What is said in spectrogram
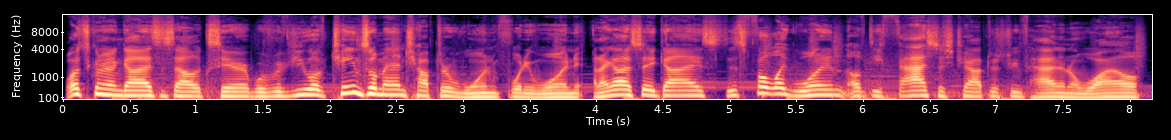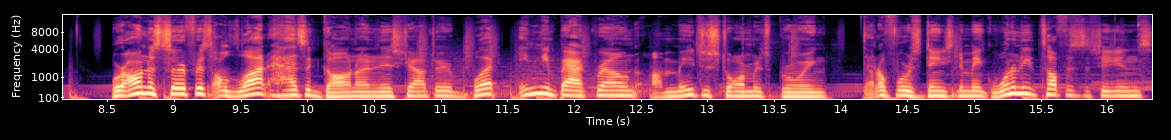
What's going on guys, it's Alex here with a review of Chainsaw Man chapter 141 and I gotta say guys, this felt like one of the fastest chapters we've had in a while. Where on the surface, a lot hasn't gone on in this chapter, but in the background, a major storm is brewing that'll force Denji to make one of the toughest decisions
